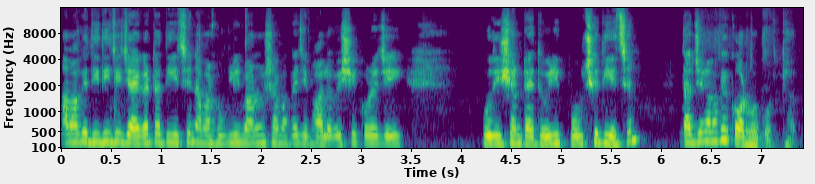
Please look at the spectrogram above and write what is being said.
আমাকে দিদি যে জায়গাটা দিয়েছেন আমার হুগলির মানুষ আমাকে যে ভালোবেসে করে যেই পজিশনটায় তৈরি পৌঁছে দিয়েছেন তার জন্য আমাকে কর্ম করতে হবে।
